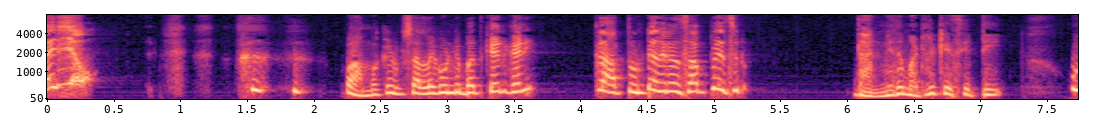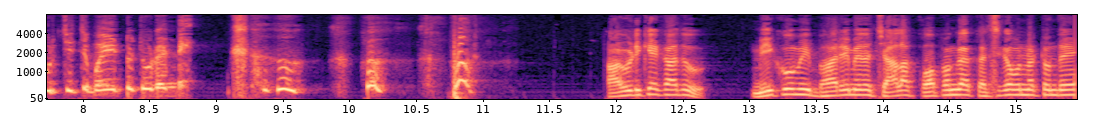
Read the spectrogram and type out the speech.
దయ్యం. మా అమ్మ కడుపు చల్లగుండి బతికాను కానీ కాతుంటే అది నేను చంపేసుడు దాని మీద మటర్ కేసెట్టి ఉర్చిచ్చిపోయేట్టు చూడండి. ఆవిడికే కాదు మీకు మీ భార్య మీద చాలా కోపంగా కసిగా ఉన్నట్టుందే.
